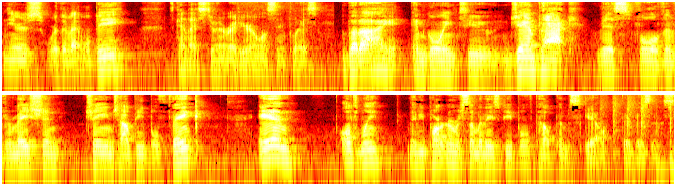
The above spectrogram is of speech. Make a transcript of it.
And here's where the event will be. It's kind of nice doing it right here in the same place. But I am going to jam pack this full of information, change how people think, and ultimately maybe partner with some of these people to help them scale their business.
